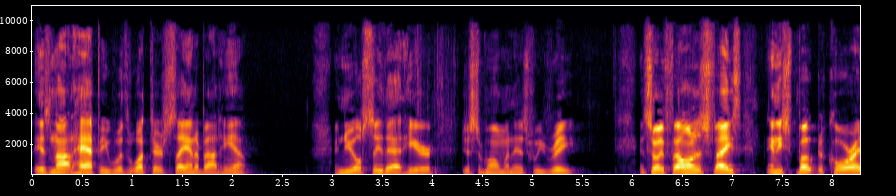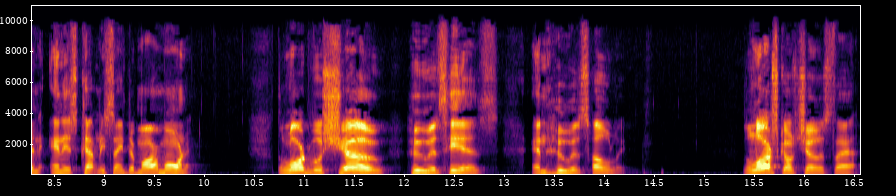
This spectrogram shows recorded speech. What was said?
is not happy with what they're saying about him. And you'll see that here just a moment as we read. And so he fell on his face and he spoke to Korah and, and his company, saying, Tomorrow morning, the Lord will show who is his and who is holy. The Lord's going to show us that.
